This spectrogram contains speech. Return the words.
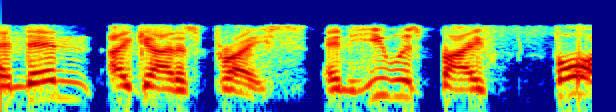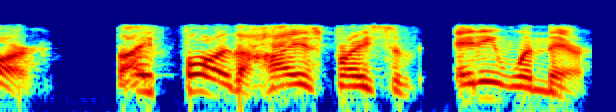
And then I got his price, and he was by far, by far the highest price of anyone there.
